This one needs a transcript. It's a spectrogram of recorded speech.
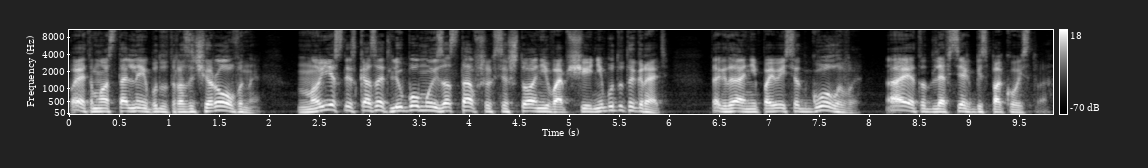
поэтому остальные будут разочарованы. Но если сказать любому из оставшихся, что они вообще не будут играть, тогда они повесят головы, а это для всех беспокойство.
